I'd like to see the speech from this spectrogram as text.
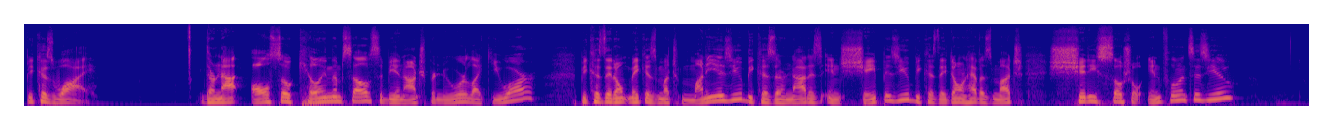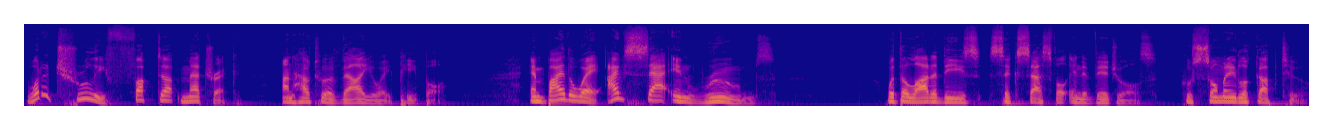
Because why? They're not also killing themselves to be an entrepreneur like you are because they don't make as much money as you, because they're not as in shape as you, because they don't have as much shitty social influence as you. What a truly fucked up metric on how to evaluate people. And by the way, I've sat in rooms with a lot of these successful individuals who so many look up to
